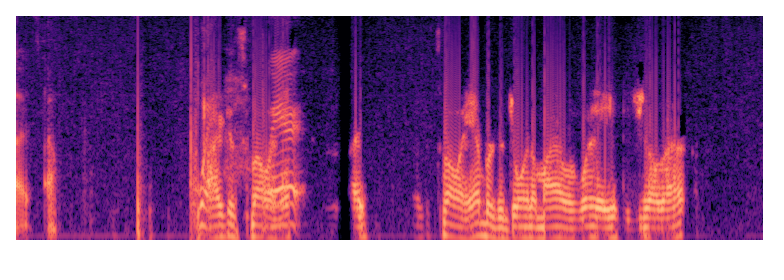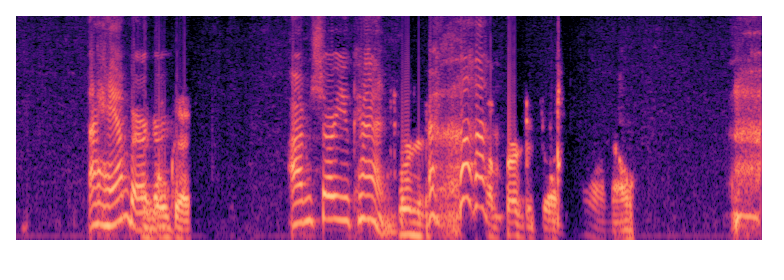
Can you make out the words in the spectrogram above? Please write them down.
is. Oh. Where? I can smell Where? it. I, I can smell a hamburger joint a mile away. Did you know that? A hamburger. Okay. I'm sure you can. Burger, a burger joint. Oh no.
